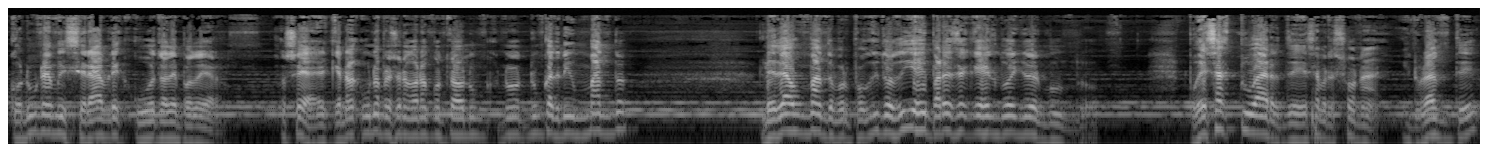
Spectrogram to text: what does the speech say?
con una miserable cuota de poder. O sea, el que una persona que no ha encontrado nunca, nunca ha tenido un mando, le da un mando por poquitos días y parece que es el dueño del mundo. Pues actuar de esa persona ignorante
